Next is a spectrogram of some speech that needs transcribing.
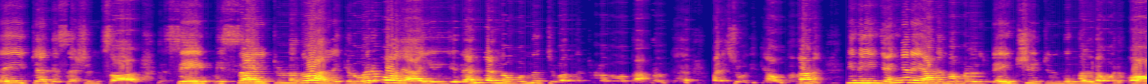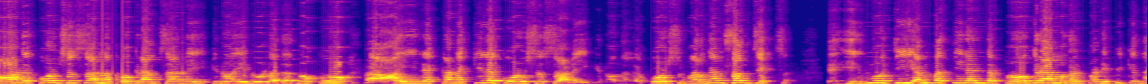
date and sessions are same മിസ്സായിട്ടുള്ളതോ അല്ലെങ്കിൽ ഒരുപോലെ ആയി ഈ രണ്ടെണ്ണം ഒന്നിച്ചു വന്നിട്ടുള്ളതോ താങ്കൾക്ക് പരിശോധിക്കാവുന്നതാണ്. ഇനി എങ്ങനെയാണ് നമ്മൾ ഡേറ്റ് ഷീറ്റിൽ നിങ്ങളുടെ ഒരുപാട് കോഴ്സസ് ആണ് പ്രോഗ്രാംസ് ആണ് ഇഗ്നോയിൽ ഉള്ളത് നോക്കൂ ആയിരക്കണക്കിലെ കോഴ്സസ് ആണ്. ഇഗ്നോ എന്നുള്ള കോഴ്സ് പറഞ്ഞാൽ സബ്ജക്ട്സ് ഇരുന്നൂറ്റി എൺപത്തിരണ്ട് പ്രോഗ്രാമുകൾ പഠിപ്പിക്കുന്ന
